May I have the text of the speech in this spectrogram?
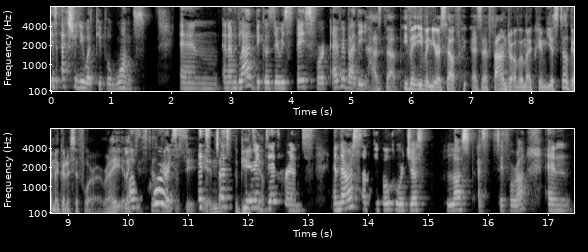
is actually what people want and and I'm glad because there is space for everybody. Has that even even yourself as a founder of a my cream, you're still going to go to Sephora, right? Like of course, it's and just very different. It. And there are some people who are just lost at Sephora and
